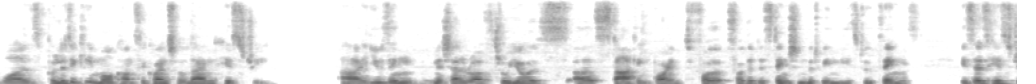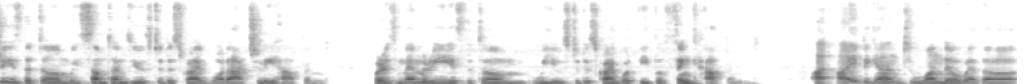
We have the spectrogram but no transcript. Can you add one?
was politically more consequential than history. Uh, using Michel Rolph Trouillot's uh, starting point for, for the distinction between these two things, he says history is the term we sometimes use to describe what actually happened, whereas memory is the term we use to describe what people think happened. I, I began to wonder whether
